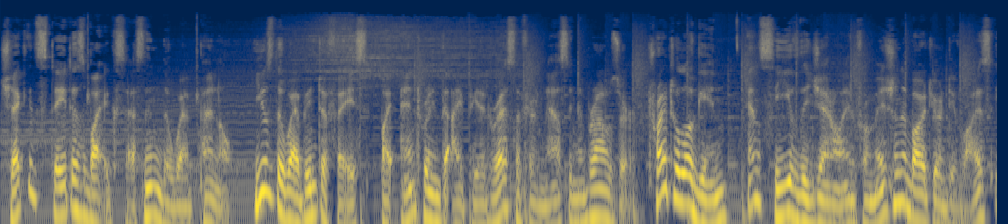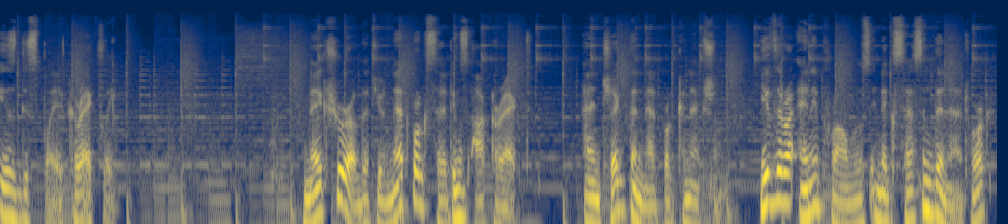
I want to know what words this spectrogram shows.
check its status by accessing the web panel. Use the web interface by entering the IP address of your NAS in a browser. Try to log in and see if the general information about your device is displayed correctly. Make sure that your network settings are correct and check the network connection. If there are any problems in accessing the network,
